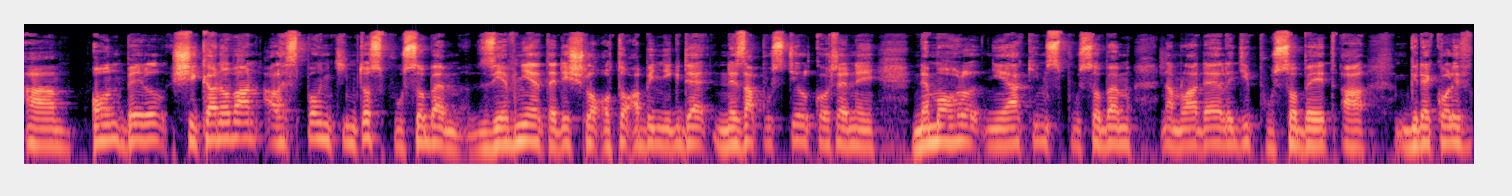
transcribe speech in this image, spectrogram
a on byl šikanován alespoň tímto způsobem. Zjevně tedy šlo o to, aby nikde nezapustil kořeny, nemohl nějakým způsobem na mladé lidi působit a kdekoliv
